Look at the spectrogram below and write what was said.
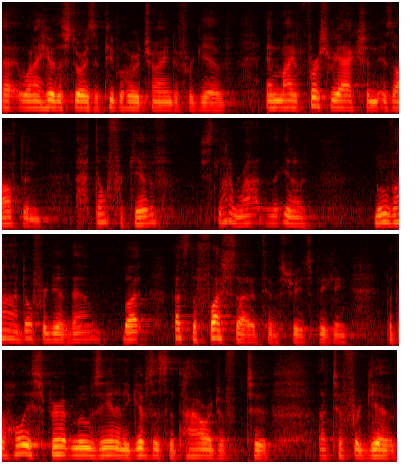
uh, when I hear the stories of people who are trying to forgive. And my first reaction is often, ah, don't forgive. Just let them rot, you know, Move on. Don't forgive them. But that's the flesh side of Tim Streett speaking. But the Holy Spirit moves in and he gives us the power to, to, uh, to forgive.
